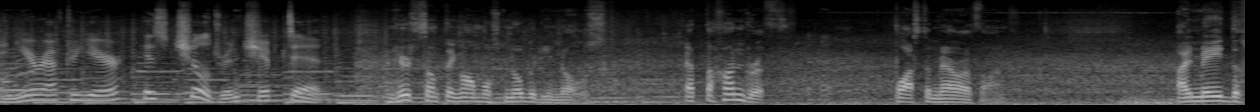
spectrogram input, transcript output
And year after year, his children chipped in. And here's something almost nobody knows. At the 100th Boston Marathon, I made the,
